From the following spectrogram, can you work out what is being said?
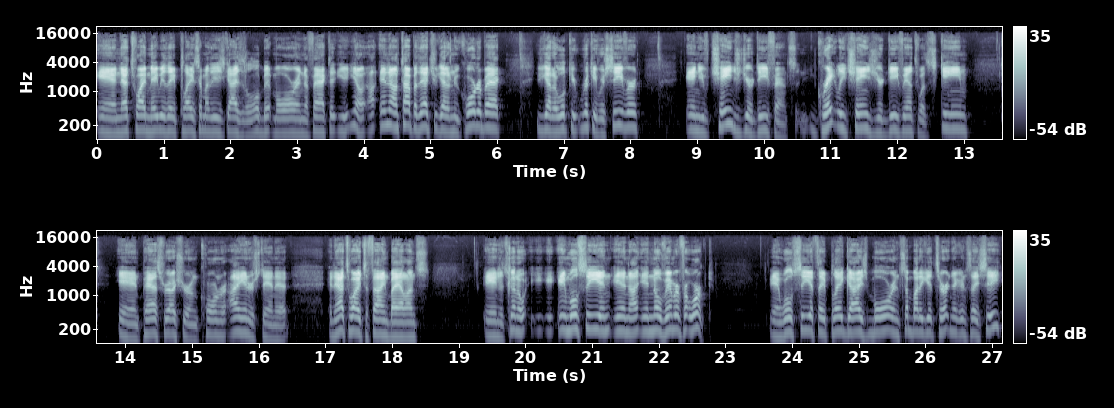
and that's why maybe they play some of these guys a little bit more. And the fact that you you know, uh, and on top of that, you got a new quarterback, you got a rookie, rookie receiver, and you've changed your defense, greatly changed your defense with scheme and pass rusher and corner. I understand that, and that's why it's a fine balance. And it's gonna, and we'll see in in uh, in November if it worked, and we'll see if they play guys more and somebody gets hurt and they're gonna say, "See,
